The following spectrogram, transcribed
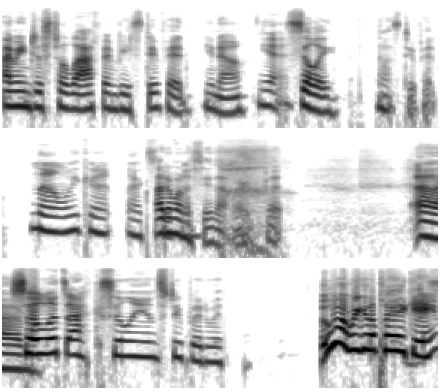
I mean, just to laugh and be stupid, you know, Yeah. silly, not stupid. No, we can't act I don't want to say that word, but. Um, so let's act silly and stupid with ooh, are we gonna play a game?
